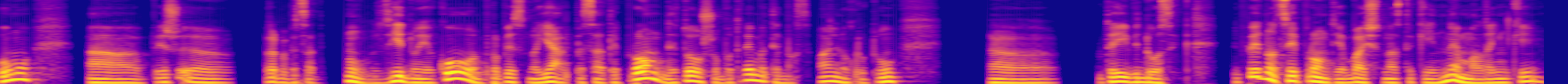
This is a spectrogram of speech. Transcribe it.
якому пиш, е, треба писати, ну, згідно якого прописано, як писати промпт для того, щоб отримати максимально круту е, крутий відосик. Відповідно, цей промпт, я бачу, у нас такий немаленький.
